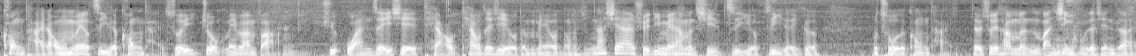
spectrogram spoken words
控台了，我们没有自己的控台，所以就没办法嗯去玩这一些调调这些有的没有的东西。那现在学弟妹他们其实自己有自己的一个不错的控台，对，所以他们蛮幸福的。现在，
